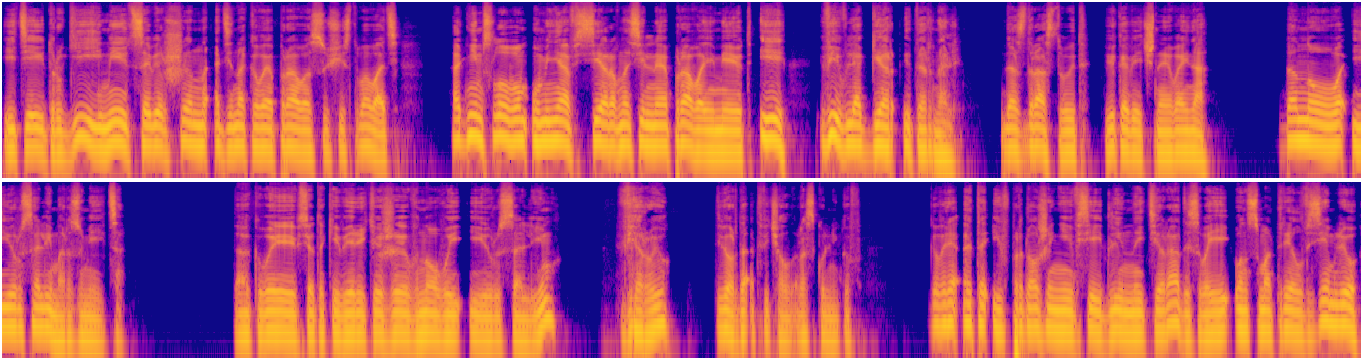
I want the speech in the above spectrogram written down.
И те, и другие имеют совершенно одинаковое право существовать. Одним словом, у меня все равносильное право имеют и «Вивля гер итерналь». Да здравствует вековечная война. До нового Иерусалима, разумеется. «Так вы все-таки верите же в Новый Иерусалим?» «Верую», — твердо отвечал Раскольников. Говоря это и в продолжении всей длинной тирады своей, он смотрел в землю,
